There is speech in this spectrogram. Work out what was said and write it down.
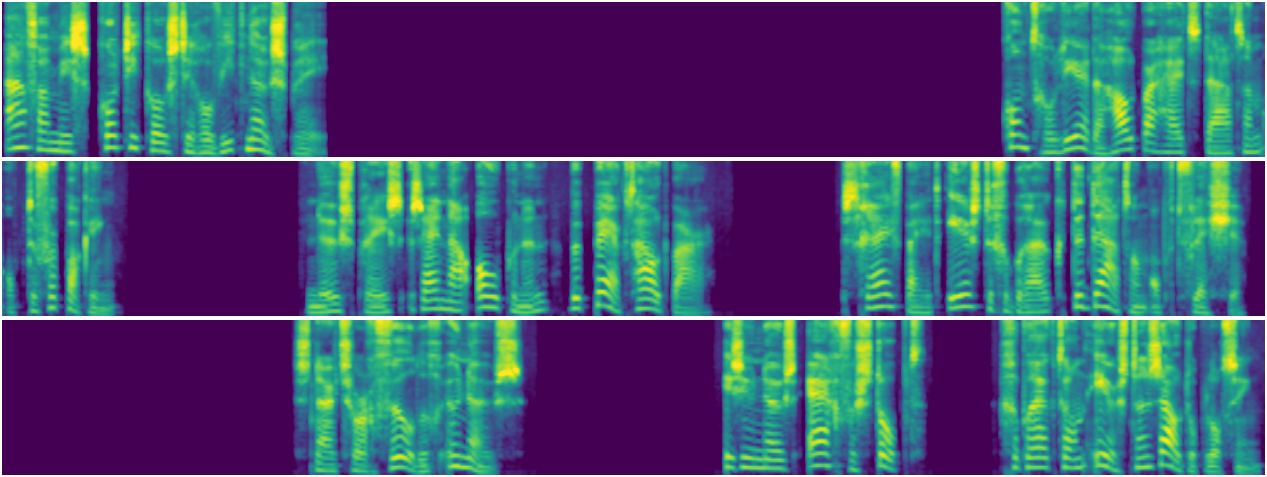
Avamis corticosteroïd neusspray. Controleer de houdbaarheidsdatum op de verpakking. Neussprays zijn na openen beperkt houdbaar. Schrijf bij het eerste gebruik de datum op het flesje. Snuit zorgvuldig uw neus. Is uw neus erg verstopt? Gebruik dan eerst een zoutoplossing.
